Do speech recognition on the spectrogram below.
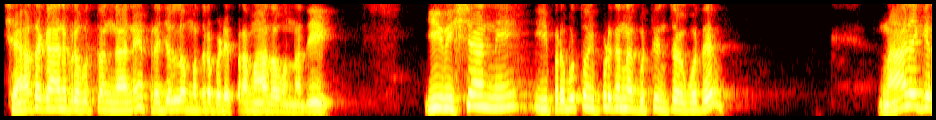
చేతకాని ప్రభుత్వంగానే ప్రజల్లో ముద్రపడే ప్రమాదం ఉన్నది. ఈ విషయాన్ని ఈ ప్రభుత్వం ఇప్పటికన్నా గుర్తించకపోతే నా దగ్గర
